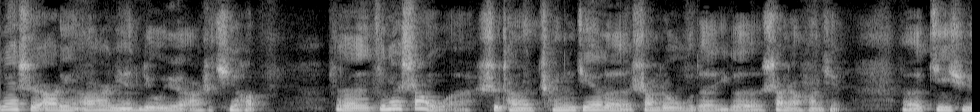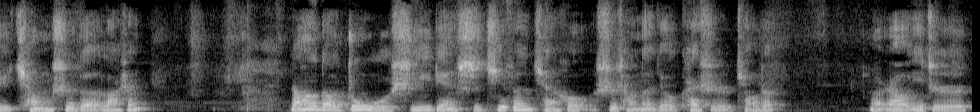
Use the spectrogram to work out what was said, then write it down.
今天是二零二二年六月二十七号，呃，今天上午啊，市场承接了上周五的一个上涨行情，呃，继续强势的拉升，然后到中午十一点十七分前后，市场呢就开始调整，啊，然后一直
